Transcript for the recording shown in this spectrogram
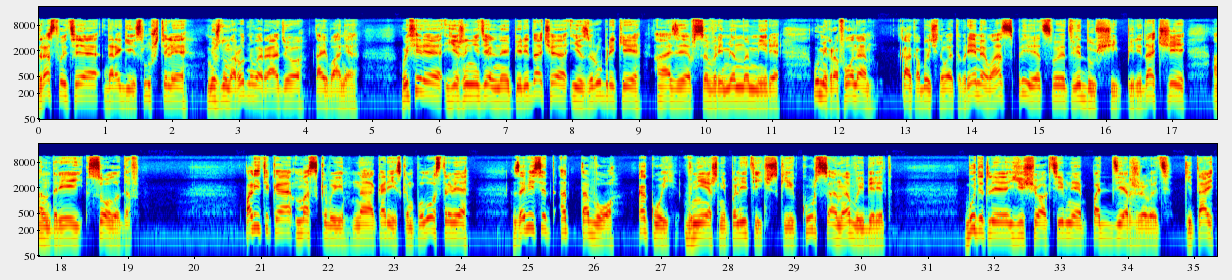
Здравствуйте, дорогие слушатели Международного радио Тайваня. В эфире еженедельная передача из рубрики «Азия в современном мире». У микрофона, как обычно в это время, вас приветствует ведущий передачи Андрей Солодов. Политика Москвы на Корейском полуострове зависит от того, какой внешнеполитический курс она выберет. Будет ли еще активнее поддерживать Китай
